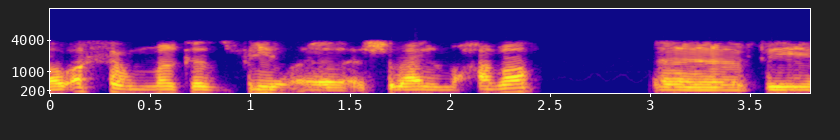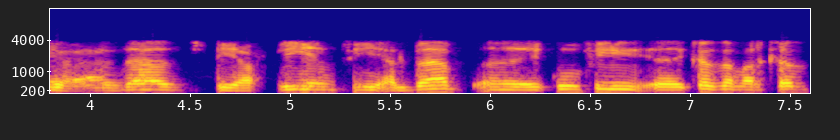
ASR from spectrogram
أو أكثر من مركز في الشمال المحرر في عزاز في عفرين في الباب يكون في كذا مركز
